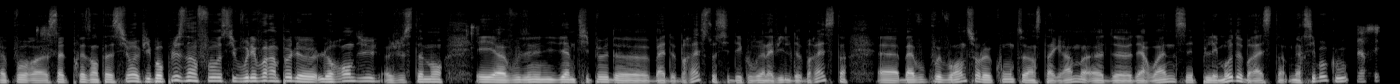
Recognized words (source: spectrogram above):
euh, pour euh, cette présentation. Et puis pour plus d'infos, si vous voulez voir un peu le, le rendu, euh, justement, et euh, vous donner une idée un petit peu de, bah, de Brest, aussi découvrir la ville de Brest, euh, bah, vous pouvez vous rendre sur le compte Instagram de d'Erwan, c'est Plémo de Brest. Merci beaucoup. Merci.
